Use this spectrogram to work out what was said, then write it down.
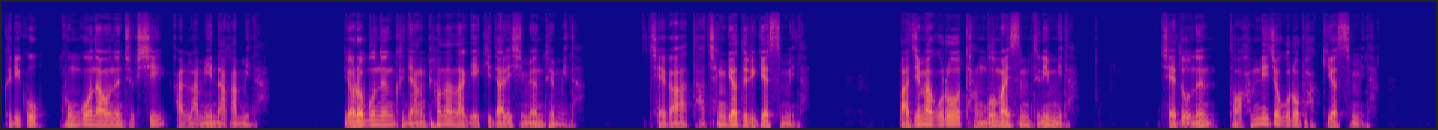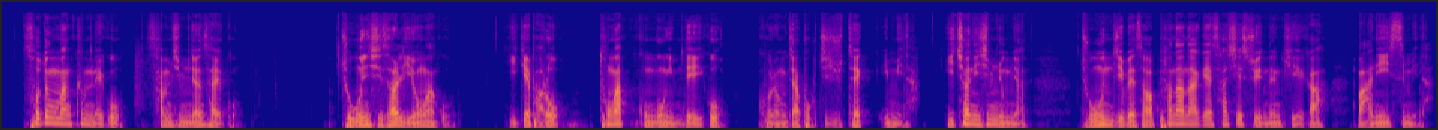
그리고 공고 나오는 즉시 알람이 나갑니다. 여러분은 그냥 편안하게 기다리시면 됩니다. 제가 다 챙겨드리겠습니다. 마지막으로 당부 말씀드립니다. 제도는 더 합리적으로 바뀌었습니다. 소득만큼 내고 30년 살고 좋은 시설 이용하고 이게 바로 통합 공공임대이고 고령자 복지주택입니다. 2026년 좋은 집에서 편안하게 사실 수 있는 기회가 많이 있습니다.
